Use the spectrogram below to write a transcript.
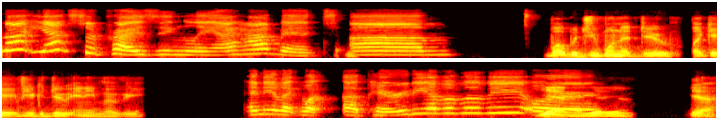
not yet. Surprisingly, I haven't. Mm. Um, What would you want to do? Like if you could do any movie? any like what a parody of a movie or? Yeah, yeah, yeah, yeah.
